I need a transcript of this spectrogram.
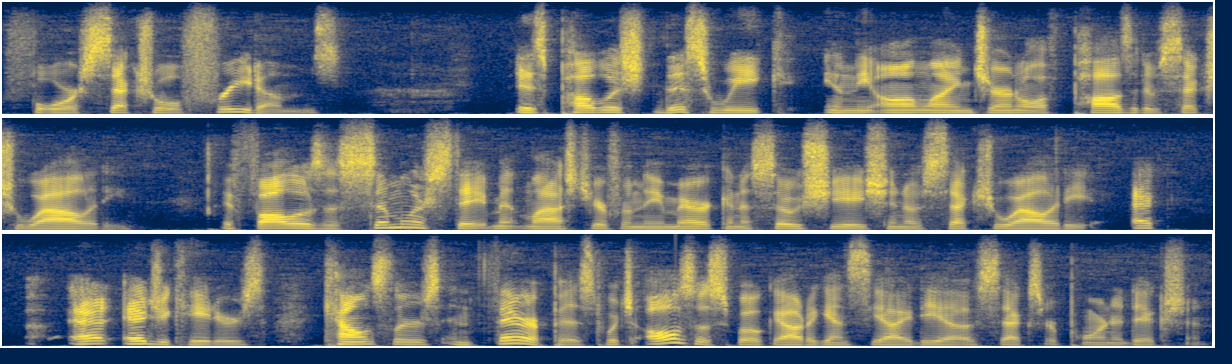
for Sexual Freedoms, is published this week in the online Journal of Positive Sexuality. It follows a similar statement last year from the American Association of Sexuality Ec- Educators, Counselors, and Therapists, which also spoke out against the idea of sex or porn addiction.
